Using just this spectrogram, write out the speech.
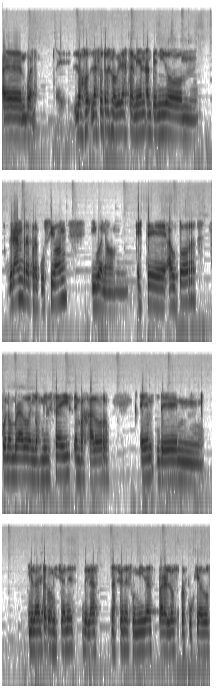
Eh, bueno, eh, las otras novelas también han tenido mm, gran repercusión y bueno, este autor fue nombrado en 2006 embajador eh, de, mm, de, la Alta Comisión de las Naciones Unidas para los Refugiados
